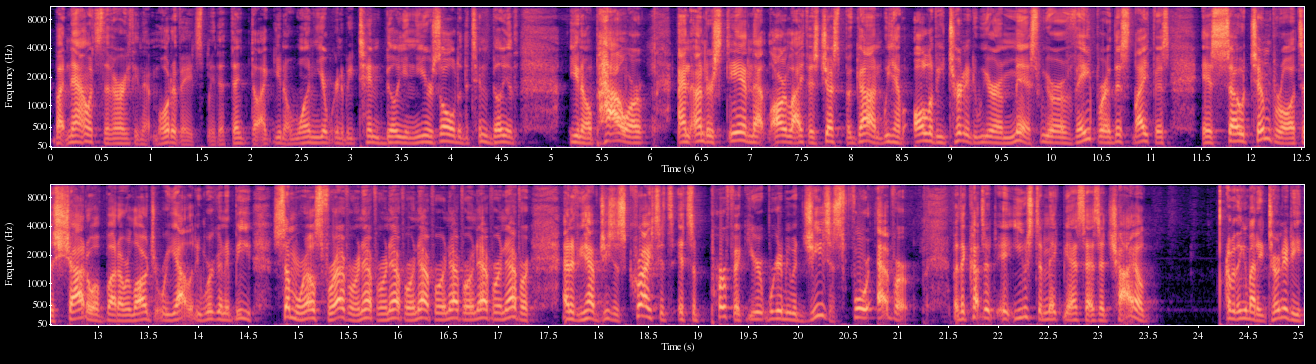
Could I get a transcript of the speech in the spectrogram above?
But now it's the very thing that motivates me to think that, like, you know, one year we're going to be 10 billion years old, to the 10 billionth, you know, power, and understand that our life has just begun. We have all of eternity. We are a mist. We are a vapor. This life is is so temporal. It's a shadow of but our larger reality. We're going to be somewhere else forever and ever and ever and ever and ever and ever and ever. And if you have Jesus Christ, it's it's a perfect. We're going to be with Jesus forever. But the concept it used to make me as, as a child. I would think about eternity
